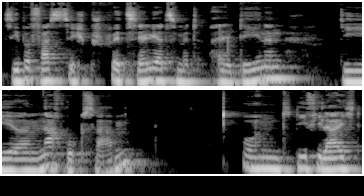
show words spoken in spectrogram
Sie befasst sich speziell jetzt mit all denen, die äh, Nachwuchs haben und die vielleicht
